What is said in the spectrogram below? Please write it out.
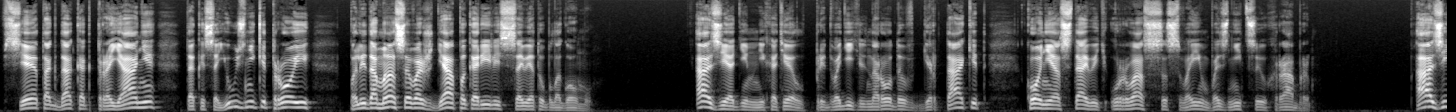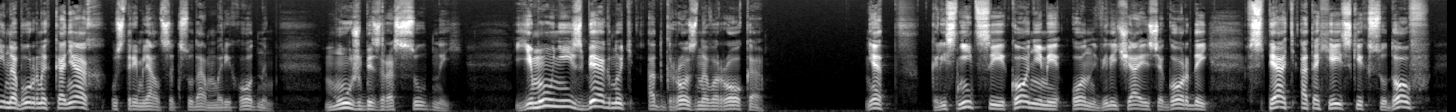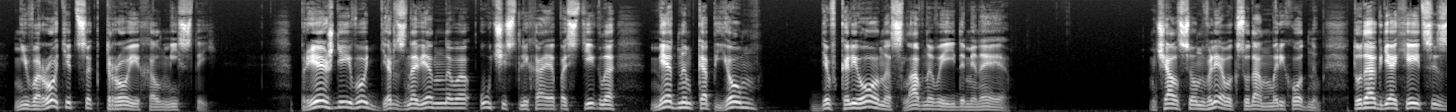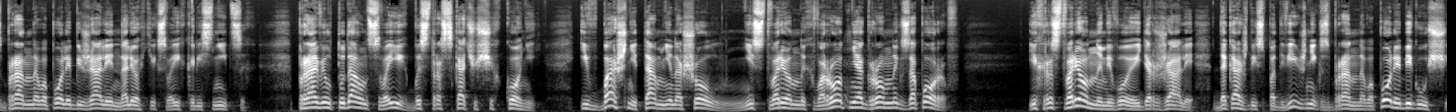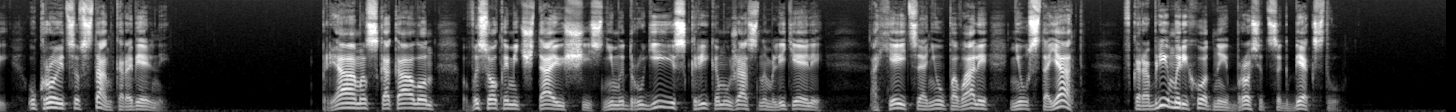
Все тогда, как трояне, так и союзники Трои, Полидамаса вождя покорились совету благому. Азий один не хотел, предводитель народов Гертакит, кони оставить урвас со своим возницею храбрым. Азий на бурных конях устремлялся к судам мореходным, муж безрассудный. Ему не избегнуть от грозного рока. Нет, колесницей и конями он, величаяся гордый, вспять от ахейских судов не воротится к Трое холмистой. Прежде его дерзновенного участь лихая постигла медным копьем Девкалиона, славного Идоминея. Мчался он влево к судам мореходным, туда, где ахейцы с бранного поля бежали на легких своих колесницах. Правил туда он своих быстроскачущих коней, и в башне там не нашел ни створенных ворот, ни огромных запоров. Их растворенными вои держали, да каждый сподвижник с бранного поля бегущий укроется в стан корабельный. Прямо скакал он, высокомечтающий, с ним и другие с криком ужасным летели. Ахейцы они уповали, не устоят — в корабли мореходные бросятся к бегству.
